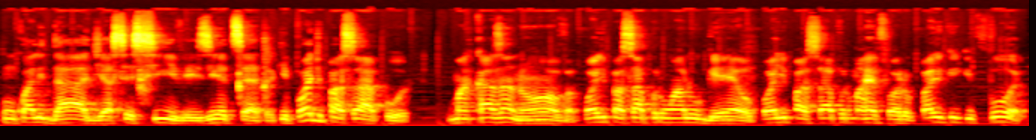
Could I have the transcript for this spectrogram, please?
com qualidade, acessíveis e etc., que pode passar por uma casa nova, pode passar por um aluguel, pode passar por uma reforma, pode o que, que for,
